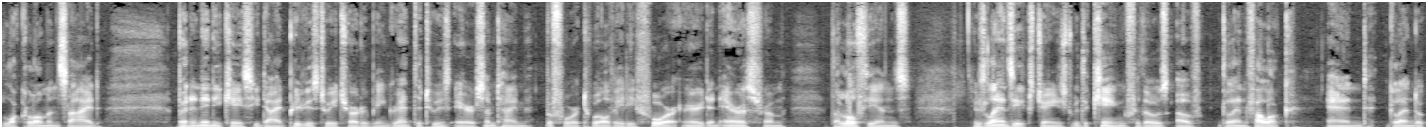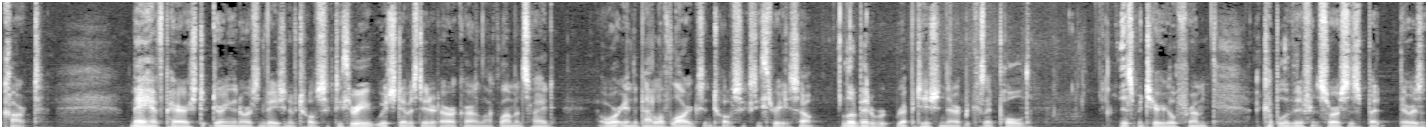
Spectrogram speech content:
Loch Lomondshire. But in any case, he died previous to a charter being granted to his heir sometime before 1284, married an heiress from the Lothians, whose lands he exchanged with the king for those of Glenfalloch and Glendochart may have perished during the Norse invasion of 1263, which devastated Arrochar and Loch Lomond side, or in the Battle of Largs in 1263. So a little bit of repetition there because I pulled this material from couple of different sources, but there was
